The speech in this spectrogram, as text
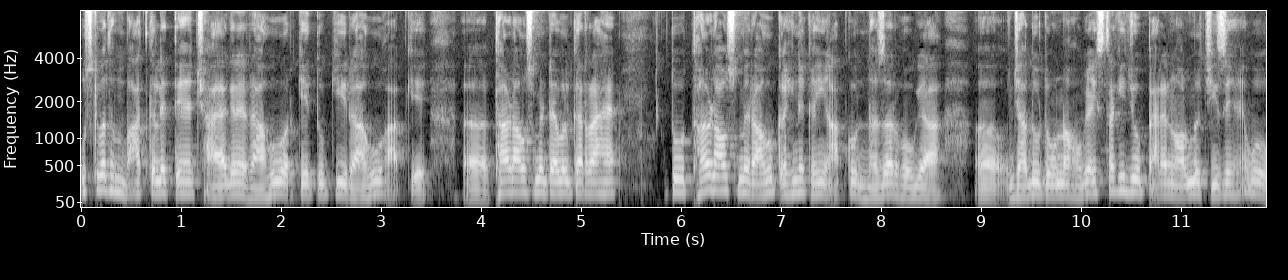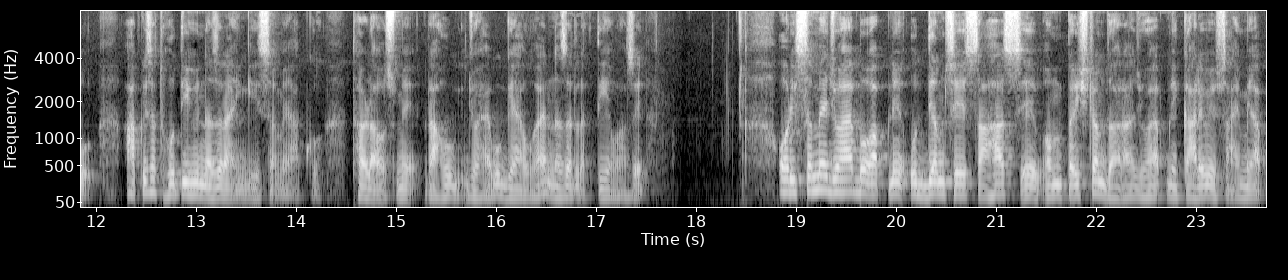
उसके बाद हम बात कर लेते हैं छायाग्रह राहु और केतु की। राहु आपके थर्ड हाउस में ट्रेवल कर रहा है तो थर्ड हाउस में राहु कहीं ना कहीं आपको नज़र हो गया जादू टोना हो गया। इस तरह की जो पैरानॉर्मल चीज़ें हैं वो आपके साथ होती हुई नज़र आएँगी इस समय आपको। थर्ड हाउस में राहु जो है वो गया हुआ है, नज़र लगती है वहाँ से। और इस समय जो है वो अपने उद्यम से, साहस से, एवं परिश्रम द्वारा जो है अपने कार्य व्यवसाय में आप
